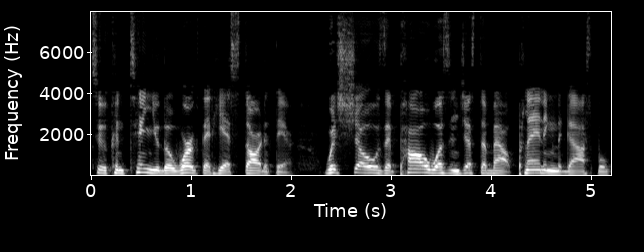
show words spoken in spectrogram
to continue the work that he had started there, which shows that Paul wasn't just about planning the gospel,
